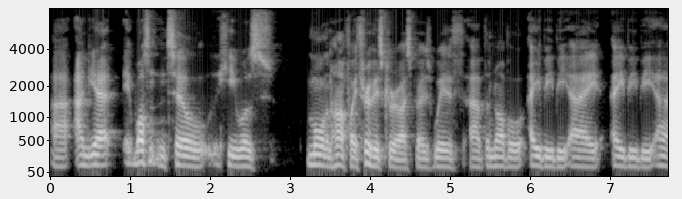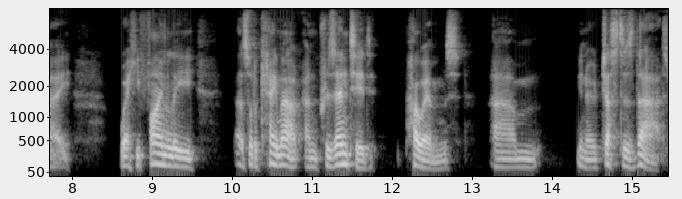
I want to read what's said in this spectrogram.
uh, and yet it wasn't until he was more than halfway through his career, I suppose, with uh, the novel ABBA, ABBA, where he finally uh, sort of came out and presented poems, um, you know, just as that,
